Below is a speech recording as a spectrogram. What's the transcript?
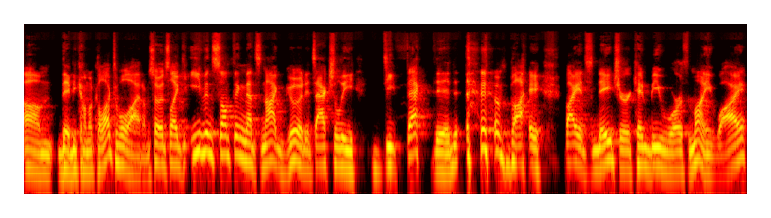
Um, they become a collectible item. So it's like even something that's not good, it's actually defected by, by its nature can be worth money. Why?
